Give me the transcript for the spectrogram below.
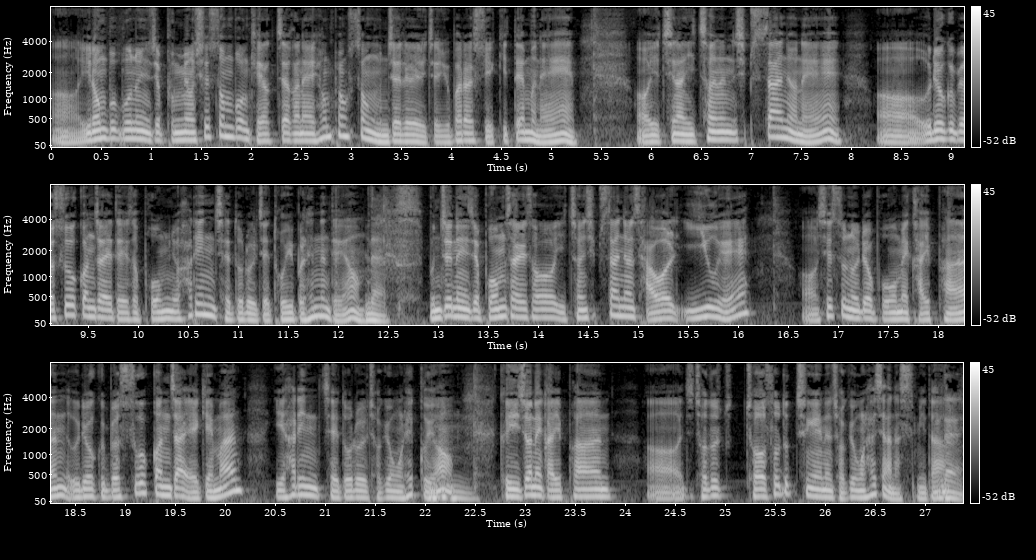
어, 이런 부분은 이제 분명 실손보험 계약자 간의 형평성 문제를 이제 유발할 수 있기 때문에 어, 이 지난 2014년에 어, 의료급여 수급권자에 대해서 보험료 할인 제도를 이제 도입을 했는데요. 네. 문제는 이제 보험사에서 2014년 4월 이후에 어, 실손의료 보험에 가입한 의료급여 수급권자에게만 이 할인 제도를 적용을 했고요. 음. 그 이전에 가입한 어, 이제 저도, 저소득층에는 적용을 하지 않았습니다. 네.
